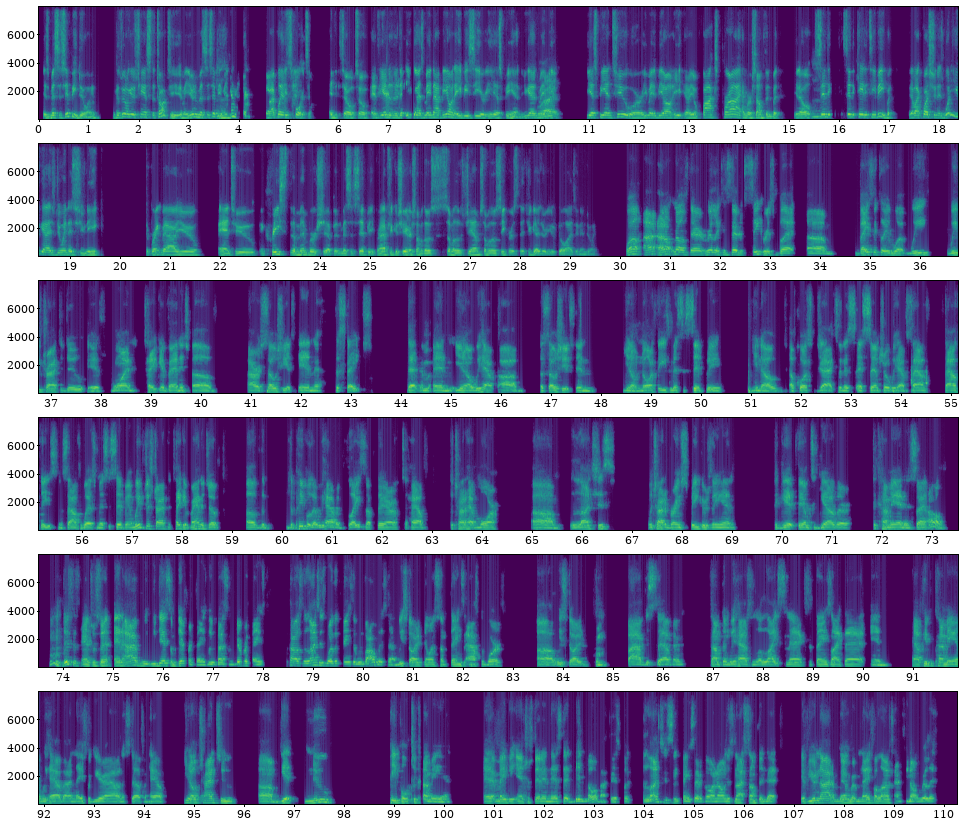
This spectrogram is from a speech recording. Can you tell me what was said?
is Mississippi doing? Because we don't get a chance to talk to you. I mean, you're in Mississippi. I mean, mm-hmm. you know, I played sports. And so, so at the end of the day, you guys may not be on ABC or ESPN. You guys may right. be ESPN two, or you may be on uh, you know Fox Prime or something. But you know, mm-hmm. syndic- syndicated TV. But you know, my question is, what are you guys doing that's unique to bring value and to increase the membership in Mississippi? Perhaps you could share some of those some of those gems, some of those secrets that you guys are utilizing and doing. Well, I, I don't know if they're really considered secrets, but um, basically what we we've tried to do is one take advantage of our associates in the states that um, and you know we have um, associates in you know northeast mississippi you know of course jackson is, is central we have south southeast and southwest mississippi and we've just tried to take advantage of of the the people that we have in place up there to have to try to have more um, lunches. We try to bring speakers in to get them together to come in and say, "Oh, hmm, this is interesting." And I we, we did some different things. We've done some different things because the lunches were the things that we've always done. We started doing some things after work. Uh, we started from five to seven, something. We have some little light snacks and things like that, and have people come in. We have our NAIFA gear out and stuff, and have you know, trying to um, get new people to come in and that may be interested in this that didn't know about this. But the lunches and things that are going on is not something that if you're not a member of NAIFA, a lot of times you don't really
